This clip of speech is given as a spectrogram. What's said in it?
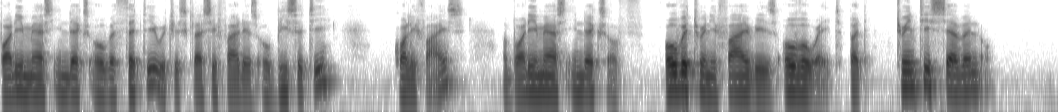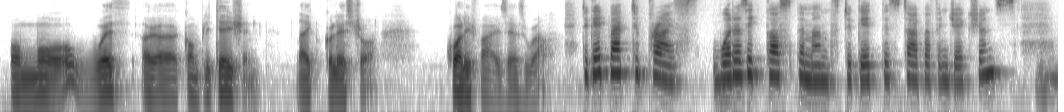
body mass index over 30, which is classified as obesity, qualifies. A body mass index of over 25 is overweight, but 27 or more with a complication like cholesterol qualifies as well. To get back to price, what does it cost per month to get this type of injections? Mm.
